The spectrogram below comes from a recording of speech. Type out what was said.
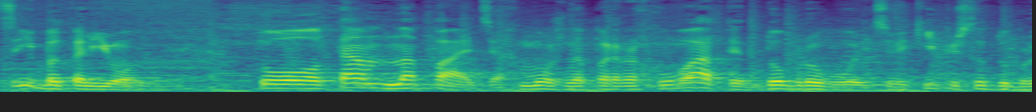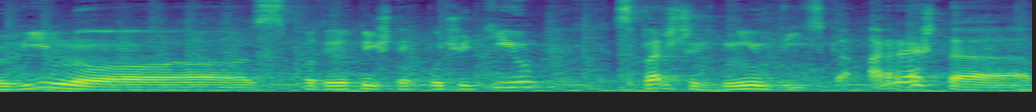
цей батальйон, то там на пальцях можна перерахувати добровольців, які пішли добровільно е, з патріотичних почуттів з перших днів війська. А решта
